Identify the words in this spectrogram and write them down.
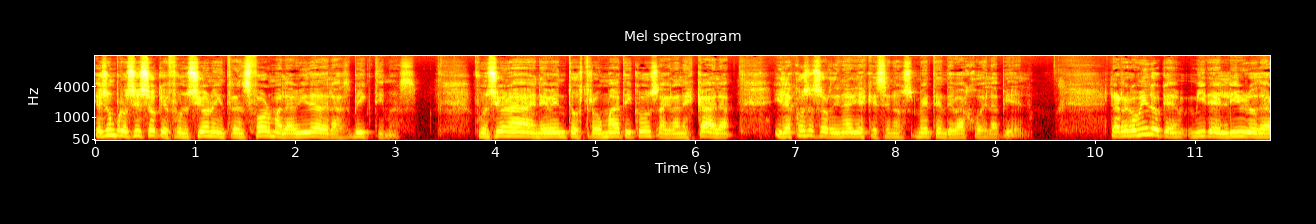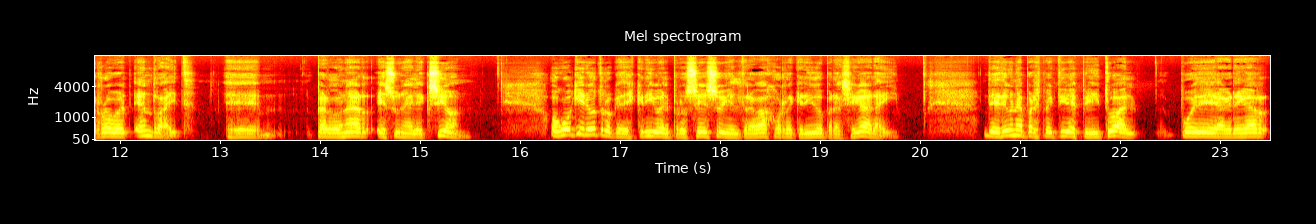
Es un proceso que funciona y transforma la vida de las víctimas. Funciona en eventos traumáticos a gran escala y las cosas ordinarias que se nos meten debajo de la piel. Le recomiendo que mire el libro de Robert Enright, eh, Perdonar es una elección o cualquier otro que describa el proceso y el trabajo requerido para llegar ahí. Desde una perspectiva espiritual, puede agregar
